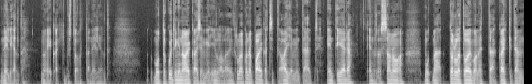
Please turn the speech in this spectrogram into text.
neljältä? No ei kaikki pysty aloittaa neljältä. Mutta kuitenkin aikaisemmin illalla, eli tuleeko ne paikat sitten aiemmin täyteen? En tiedä, en osaa sanoa, mutta mä todella toivon, että kaikki tämän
